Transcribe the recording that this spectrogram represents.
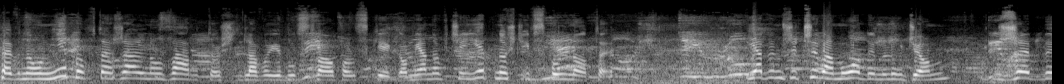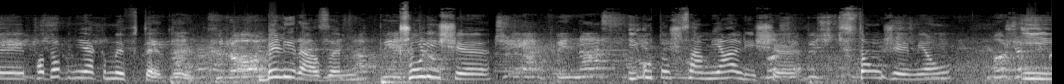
pewną niepowtarzalną wartość dla województwa opolskiego, mianowicie jedność i wspólnotę. Ja bym życzyła młodym ludziom, żeby podobnie jak my wtedy byli razem, czuli się i utożsamiali się z tą ziemią i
